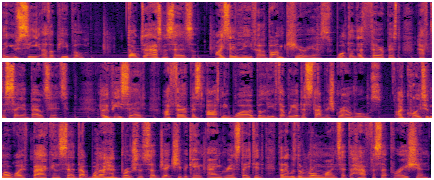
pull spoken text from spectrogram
that you see other people. Dr. Asma says, I say leave her, but I'm curious. What did the therapist have to say about it? OP said, Our therapist asked me why I believed that we had established ground rules. I quoted my wife back and said that when I had broached the subject, she became angry and stated that it was the wrong mindset to have for separation,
